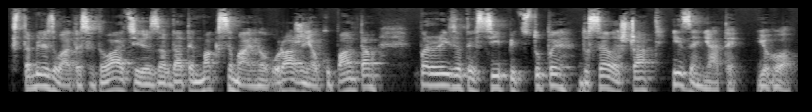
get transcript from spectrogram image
стабілізувати ситуацію, завдати максимального ураження окупантам, перерізати всі підступи до селища і зайняти його.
